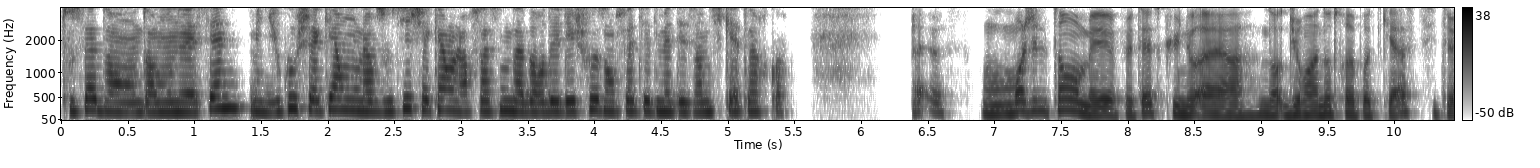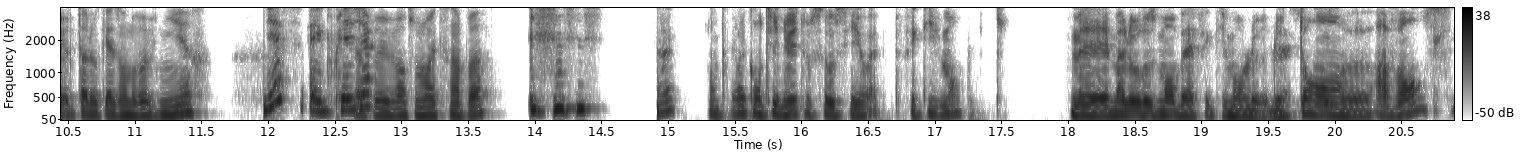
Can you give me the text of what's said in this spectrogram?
tout ça dans, mon ESN. Mais du coup, chacun ont leurs outils, chacun ont leur façon d'aborder les choses, en fait, et de mettre des indicateurs, moi, j'ai le temps, mais peut-être qu'une durant un autre podcast, si tu as l'occasion de revenir, Yes, avec plaisir. Ça peut éventuellement être sympa. ouais, on pourrait continuer tout ça aussi, ouais, effectivement. Mais malheureusement, bah, effectivement, le, le temps euh, avance.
